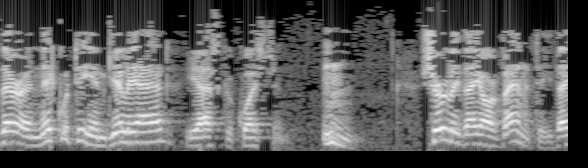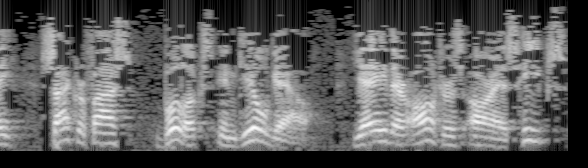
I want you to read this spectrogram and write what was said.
there iniquity in Gilead? He asks a question. Surely they are vanity. They sacrifice bullocks in Gilgal. Yea, their altars are as heaps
